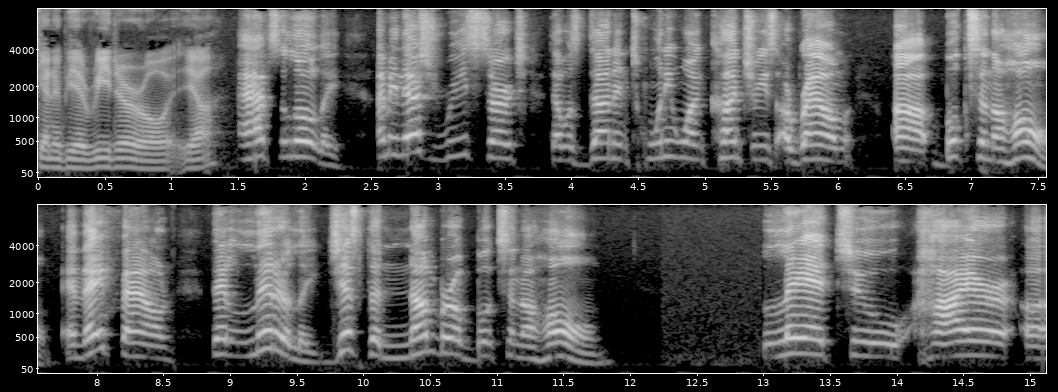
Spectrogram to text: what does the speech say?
going to be a reader or yeah absolutely i mean there's research that was done in 21 countries around uh, books in the home and they found that literally just the number of books in the home led to higher uh,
